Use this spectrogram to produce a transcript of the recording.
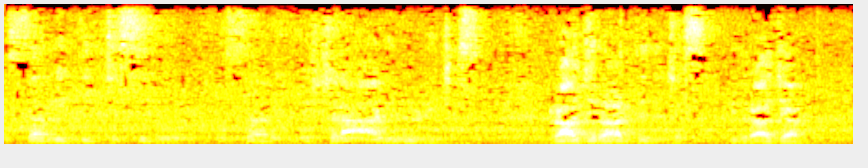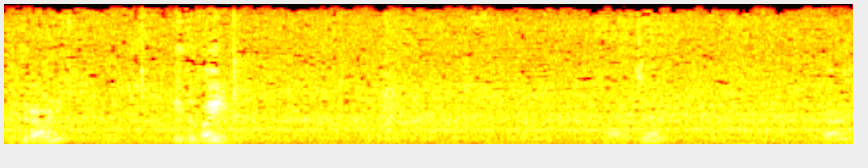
ಹೊಸ ರೀತಿ ಚೆಸ್ ಇದು, ಹೊಸ ರೀತಿ. ಎಷ್ಟು ಚೆನ್ನಾಗಿದೆ ನೋಡಿ ಚೆಸ್ ರಾಜರು ಆಡ್ತಿದ್ದು ಚೆಸ್ ಇದು ರಾಜ, ಇದು ರಾಣಿ, ಇದು ವೈಟ್ ರಾಜ, ರಾಣಿ.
